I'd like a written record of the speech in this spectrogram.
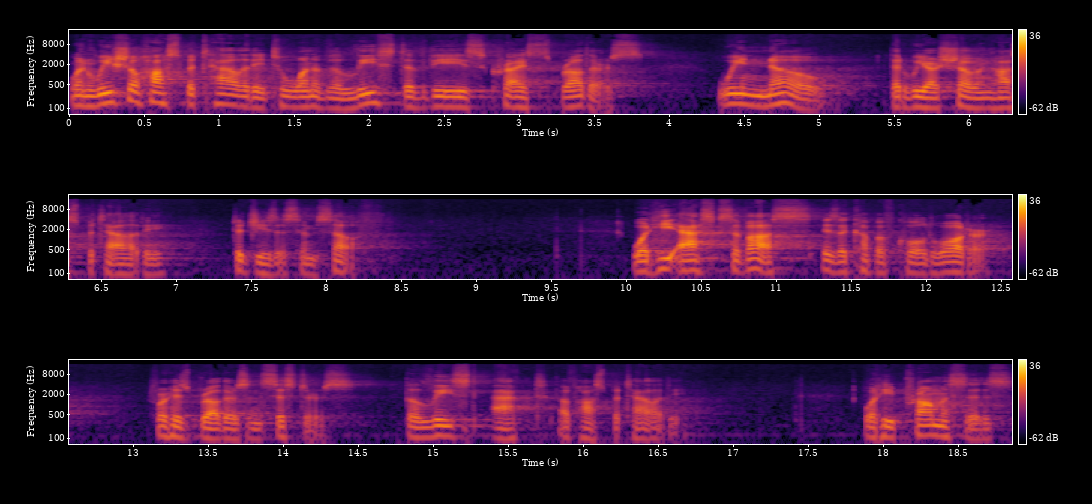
When we show hospitality to one of the least of these Christ's brothers, we know that we are showing hospitality to Jesus himself. What he asks of us is a cup of cold water for his brothers and sisters, the least act of hospitality. What he promises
